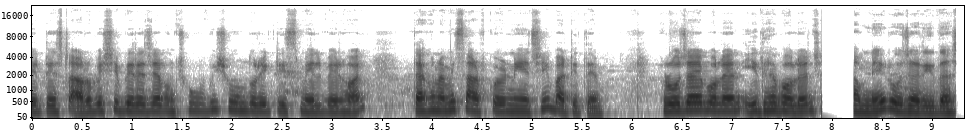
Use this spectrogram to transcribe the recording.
এর টেস্ট আরও বেশি বেড়ে যায় এবং খুবই সুন্দর একটি স্মেল বের হয়। তো এখন আমি সার্ভ করে নিয়েছি বাটিতে। রোজায় বলেন, ঈদে বলেন সামনে রোজার ঈদ আসছে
